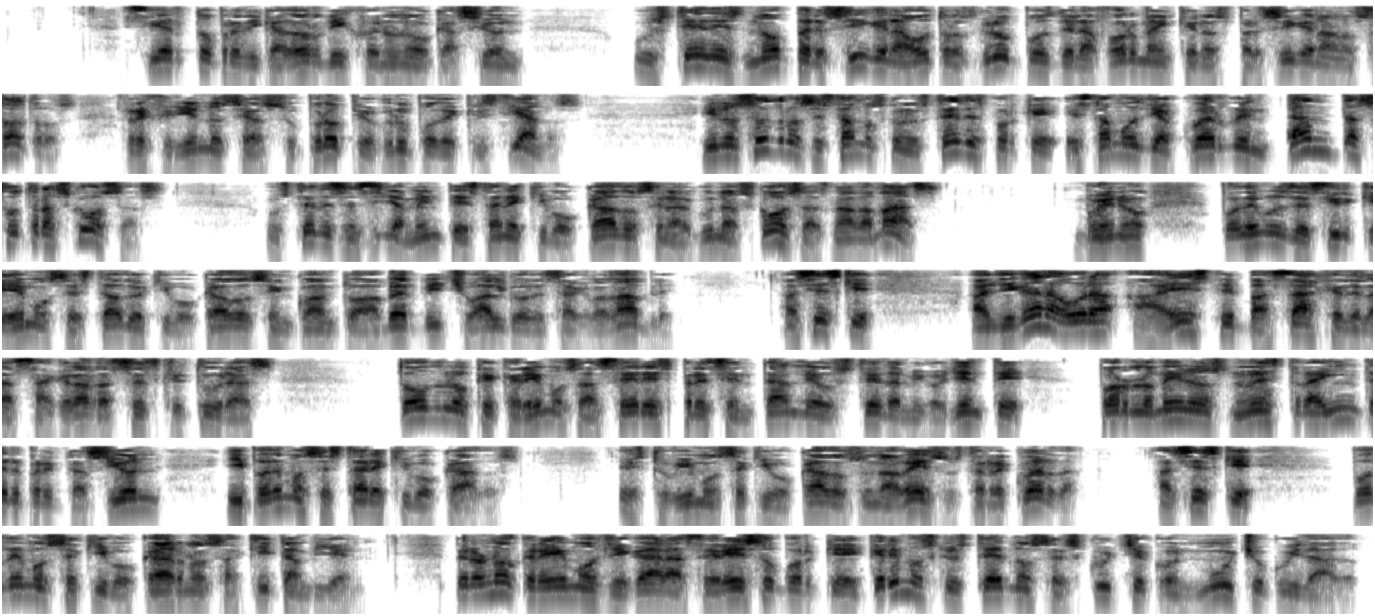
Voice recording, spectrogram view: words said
Cierto predicador dijo en una ocasión, Ustedes no persiguen a otros grupos de la forma en que nos persiguen a nosotros, refiriéndose a su propio grupo de cristianos. Y nosotros estamos con ustedes porque estamos de acuerdo en tantas otras cosas. Ustedes sencillamente están equivocados en algunas cosas, nada más. Bueno, podemos decir que hemos estado equivocados en cuanto a haber dicho algo desagradable. Así es que, al llegar ahora a este pasaje de las Sagradas Escrituras, todo lo que queremos hacer es presentarle a usted, amigo oyente, por lo menos nuestra interpretación y podemos estar equivocados. Estuvimos equivocados una vez, usted recuerda. Así es que podemos equivocarnos aquí también. Pero no creemos llegar a hacer eso porque queremos que usted nos escuche con mucho cuidado.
